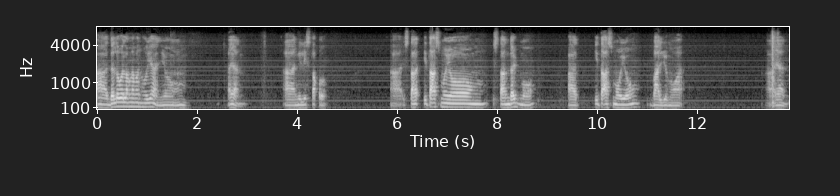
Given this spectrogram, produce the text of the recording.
ah dalawa lang naman ho yan, yung, ayan, ah nilista ko. Ista- itaas mo yung standard mo, at itaas mo yung value mo nga. Ayan.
